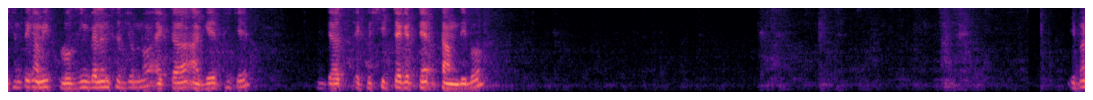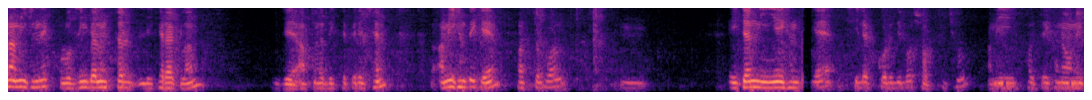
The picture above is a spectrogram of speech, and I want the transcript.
এখান থেকে আমি ক্লোজিং ব্যালেন্সের জন্য একটা আগে থেকে জাস্ট একটু শীটটাকে টান দিব। এবার আমি এখানে ক্লোজিং ব্যালেন্সটা লিখে রাখলাম, যে আপনারা দেখতে পেরেছেন। আমি এখান থেকে ফার্স্ট অফ অল এইটা নিয়ে এখান থেকে সিলেক্ট করে দিব সব কিছু আমি হয়তো এখানে অনেক,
